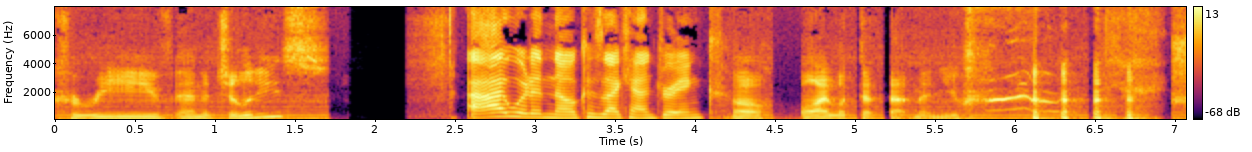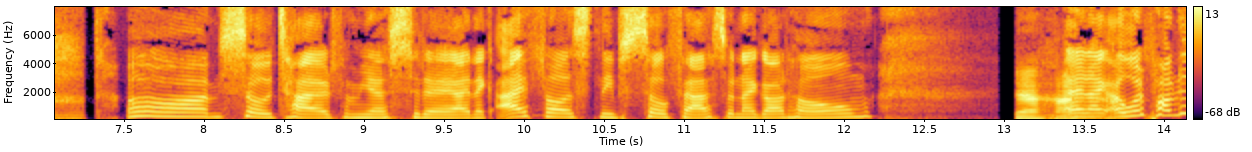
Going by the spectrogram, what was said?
Kariv, and Agilities? I wouldn't know because I can't drink. Oh, well, I looked at that menu. Oh, I'm so tired from yesterday. I like I fell asleep so fast when I got home. Yeah, I, and I, I would probably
